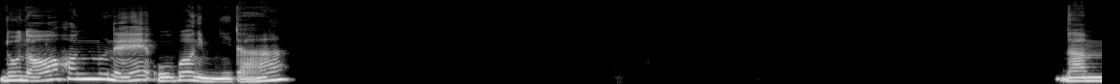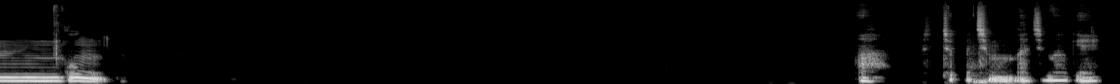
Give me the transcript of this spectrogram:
논어 헌문의 5번입니다. 남궁. 아, 책 받침 마지막에.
